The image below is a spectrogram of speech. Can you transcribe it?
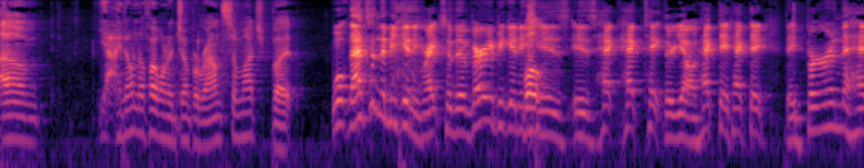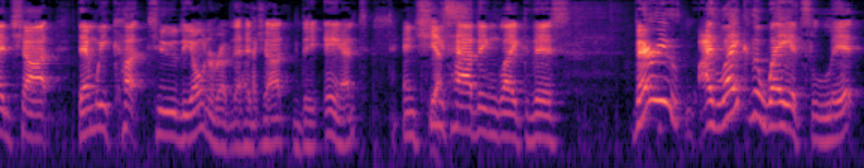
Um, yeah, I don't know if I want to jump around so much, but Well, that's in the beginning, right? So the very beginning Well- is is hec- hectate. They're yelling hectate, hectate. They burn the headshot. Then we cut to the owner of the headshot, the aunt, and she's Yes. having like this very. I like the way it's lit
